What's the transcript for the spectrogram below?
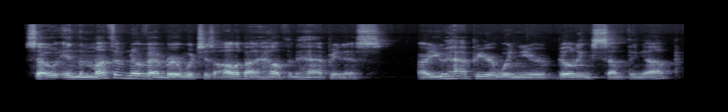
So, in the month of November, which is all about health and happiness, are you happier when you're building something up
